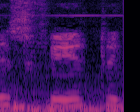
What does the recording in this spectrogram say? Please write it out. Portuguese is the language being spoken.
desfeita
